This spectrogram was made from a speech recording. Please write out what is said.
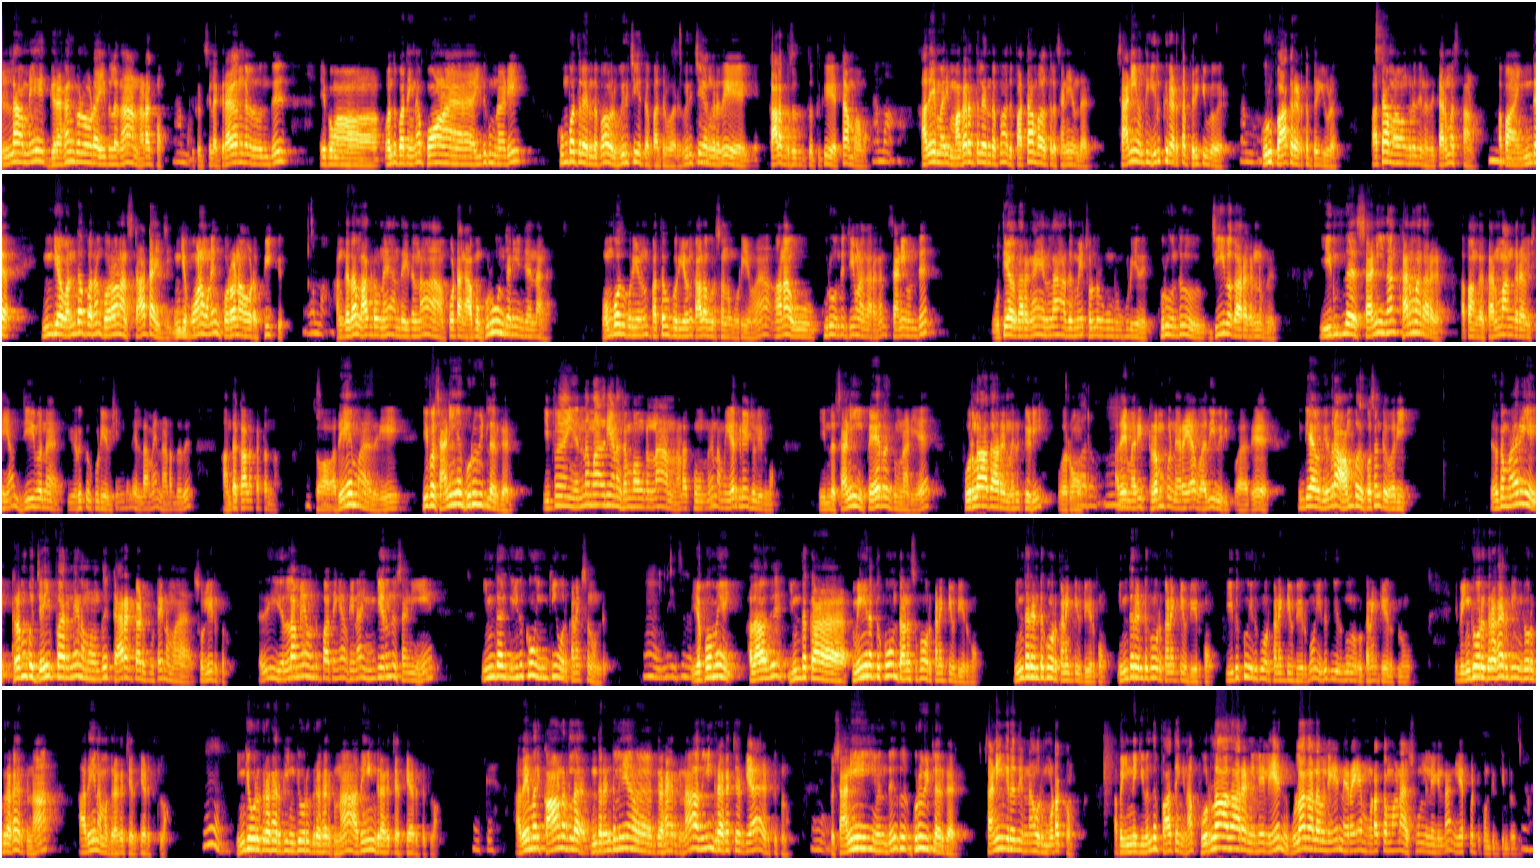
எல்லாமே கிரகங்களோட இதில் தான் நடக்கும். சில கிரகங்கள் வந்து இப்போ வந்து பார்த்தீங்கன்னா போன இதுக்கு முன்னாடி கும்பத்தில் இருந்தப்போ அவர் விருச்சிகத்தை பார்த்துருவார். விருச்சிகங்கிறது காலப்பிரசத்துவத்துக்கு எட்டாம் பாவம். அதே மாதிரி மகரத்தில் இருந்தப்போ அது பத்தாம் பாவத்தில் சனி இருந்தார் சனி வந்து இருக்கிற இடத்த பெருக்கி விடுவார். குரு பார்க்குற இடத்த பெருக்கி விடுவார். பத்தாம் பாவங்கிறது என்னது? கர்மஸ்தானம். அப்போ இந்த இங்கே வந்தப்போ தான் கொரோனா ஸ்டார்ட் ஆயிடுச்சு. இங்கே. போன உடனே கொரோனாவோட பீக்கு அங்கே தான் லாக்டவுனு அந்த இதெல்லாம் போட்டாங்க. அப்போ குருவும் சனியும் சேர்ந்தாங்க. ஒம்பது குறியவன் பத்தவு குறியவன் காலபுருஷனும் குறியவன் ஆனால் குரு வந்து ஜீவனகாரகன் சனி வந்து உத்தியோகக்காரகன். எல்லாம் அதுவுமே சொல்லக்கூடியது குரு வந்து ஜீவகாரகன்னு பேர். இந்த சனி தான் கர்மகாரகன். அப்போ அங்கே கர்மாங்கிற விஷயம் ஜீவனை எடுக்கக்கூடிய விஷயங்கள் எல்லாமே நடந்தது அந்த காலகட்டம் தான். ஸோ அதே மாதிரி இப்போ சனியே குரு வீட்டில் இருக்கார். இப்போ என்ன மாதிரியான சம்பவங்கள்லாம் நடக்கும்னு நம்ம ஏற்கனவே சொல்லியிருக்கோம். இந்த சனி பெயர்றதுக்கு முன்னாடியே பொருளாதார நெருக்கடி வரும். அதே மாதிரி ட்ரம்ப் நிறையா வரி விரிப்பார். இந்தியாவுக்கு எதிராக ஐம்பது பர்சன்ட் வரி. இந்த மாதிரி ட்ரம்ப் ஜெயிப்பாருன்னே நம்ம வந்து டேரட் கார்டு போட்டே நம்ம சொல்லியிருக்கிறோம். அது எல்லாமே வந்து பார்த்தீங்க அப்படின்னா இங்கேருந்து சனி இந்த இதுக்கும் இங்கேயும் ஒரு கனெக்ஷன் உண்டு. எப்போவுமே அதாவது இந்த க மீனத்துக்கும் தனுசுக்கும் ஒரு கனெக்டிவிட்டி இருக்கும். இந்த ரெண்டுக்கும் ஒரு கனெக்டிவிட்டி இருக்கும். இந்த ரெண்டுக்கும் ஒரு கனெக்டிவிட்டி இருக்கும். இதுக்கும் இதுக்கும் ஒரு கனெக்டிவிட்டி இருக்கும். இதுக்கும் இதுக்கும் ஒரு கனெக்டிவிட்டி இருக்கணும். இப்போ இங்கே ஒரு கிரகம் இருக்குது இங்கே ஒரு கிரகம் இருக்குன்னா அதையும் நம்ம கிரக சேர்க்கையாக எடுத்துக்கலாம் இங்கே ஒரு கிரகம் இருக்குது இங்கே ஒரு கிரகம் இருக்குன்னா அதையும் கிரக சேர்க்கையாக எடுத்துக்கலாம். ஓகே. அதே மாதிரி கார்னரில் இந்த ரெண்டுலேயும் கிரகம் இருக்குன்னா அதையும் கிரக சேர்க்கையாக எடுத்துக்கணும் இப்போ சனி வந்து குரு வீட்டில் இருக்கார். சனிங்கிறது என்ன? ஒரு முடக்கம். அப்போ இன்னைக்கு வந்து பார்த்தீங்கன்னா பொருளாதார நிலையிலேயே உலக அளவிலேயே நிறைய முடக்கமான சூழ்நிலைகள் தான் ஏற்பட்டு கொண்டிருக்கின்றது.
